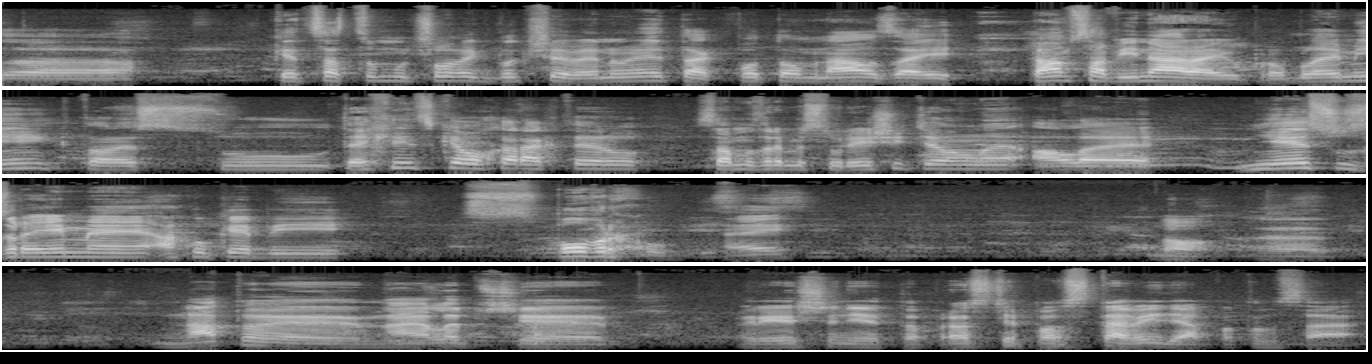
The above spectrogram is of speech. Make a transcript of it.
eh, keď sa tomu človek dlhšie venuje, tak potom naozaj tam sa vynárajú problémy, ktoré sú technického charakteru, samozrejme sú riešiteľné, ale nie sú zrejme ako keby z povrchu. Hej? No, eh, na to je najlepšie riešenie to proste postaviť a potom sa...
